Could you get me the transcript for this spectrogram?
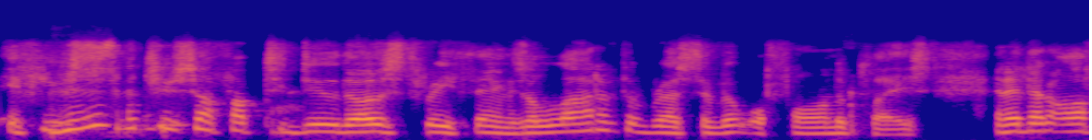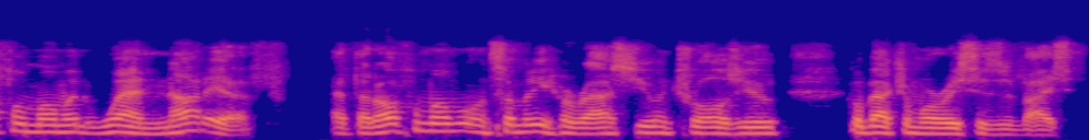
If you Mhm. set yourself up to do those three things, a lot of the rest of it will fall into place. And at that awful moment when, not if, at that awful moment when somebody harasses you and trolls you, go back to Maurice's advice.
